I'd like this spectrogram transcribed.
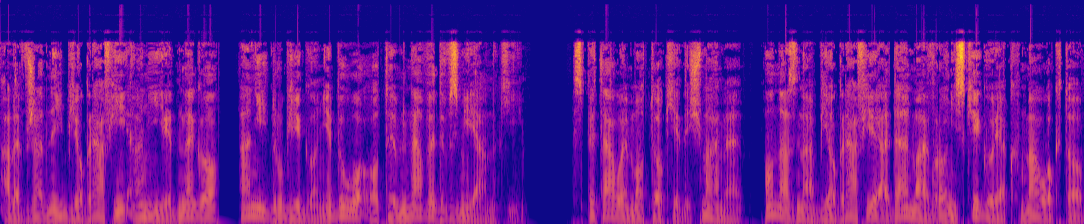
ale w żadnej biografii ani jednego, ani drugiego nie było o tym nawet wzmianki. Spytałem o to kiedyś mamę, ona zna biografię Adama Wrońskiego jak mało kto,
